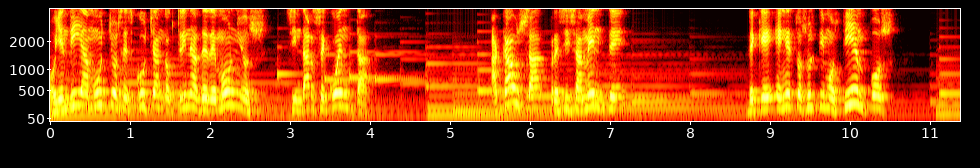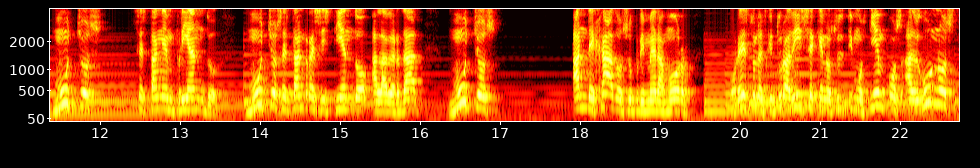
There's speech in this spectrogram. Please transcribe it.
Hoy en día muchos escuchan doctrinas de demonios sin darse cuenta, a causa precisamente de que en estos últimos tiempos muchos se están enfriando, muchos están resistiendo a la verdad, Muchos han dejado su primer amor. Por esto la escritura dice que en los últimos tiempos algunos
